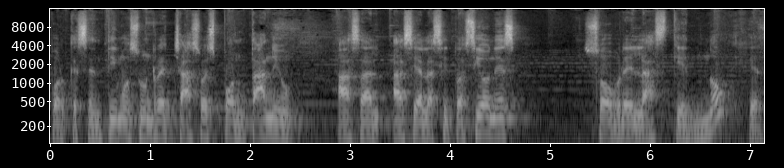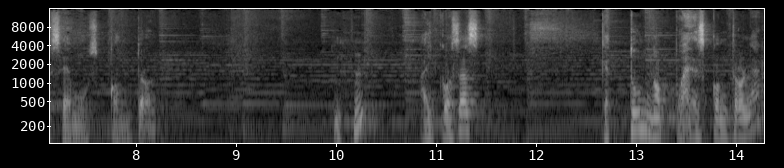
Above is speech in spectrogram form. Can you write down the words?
porque sentimos un rechazo espontáneo hacia, las situaciones sobre las que no ejercemos control. Hay cosas que tú no puedes controlar.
